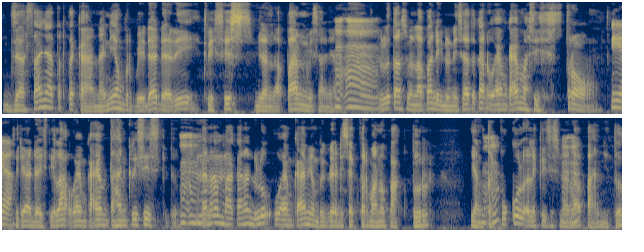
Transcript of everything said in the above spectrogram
jasanya tertekan. Nah, ini yang berbeda dari krisis 98 misalnya. Mm-mm. Dulu tahun 98 di Indonesia itu kan UMKM masih strong. Iya. Jadi ada istilah UMKM tahan krisis gitu. Mm-mm. Karena apa? Karena dulu UMKM yang bergerak di sektor manufaktur yang Mm-mm. terpukul oleh krisis 98 itu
